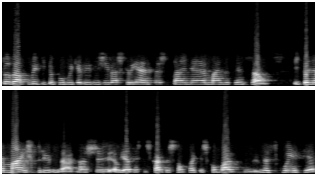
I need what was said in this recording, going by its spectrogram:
toda a política pública dirigida às crianças tenha mais atenção e tenha mais prioridade. Nós, eh, aliás, estas cartas são feitas com base na sequência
